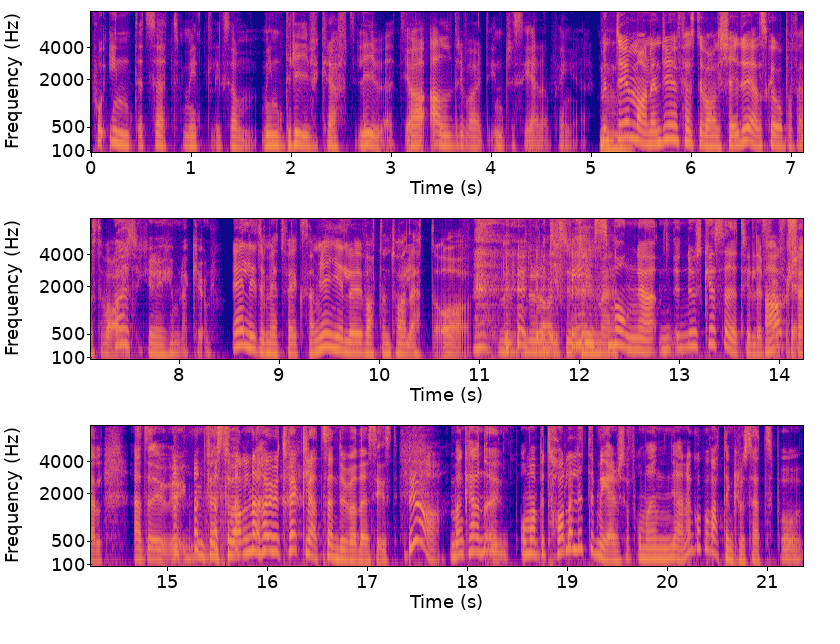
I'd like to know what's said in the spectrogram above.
på intet sätt mitt, liksom, min drivkraft i livet. Jag har aldrig varit intresserad av pengar. Men du Malin, du är en festivaltjej, du älskar att gå på festival. Ja, jag tycker det är himla kul. Jag är lite mer tveksam, jag gillar ju vattentoalett och Det finns många, nu ska jag säga till dig för Ja, okej. Forsell, att eh, festivalerna har utvecklats sen du var där sist. Bra. Man kan, eh, om man betalar lite mer så får man gärna gå på vattenklosett. På,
